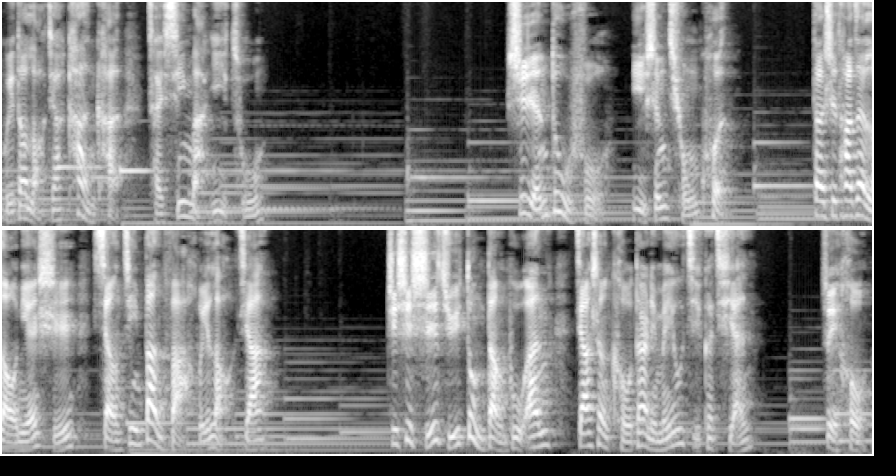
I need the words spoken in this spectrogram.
回到老家看看，才心满意足。诗人杜甫一生穷困，但是他在老年时想尽办法回老家，只是时局动荡不安，加上口袋里没有几个钱，最后。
